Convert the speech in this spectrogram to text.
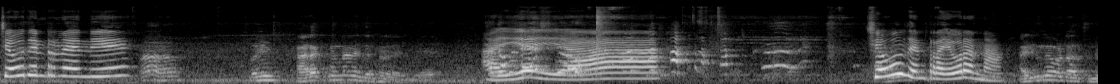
చెవు అడగకుండానే తింటుంది అయ్యయ్యా. చెవులు తింటారా ఎవరన్నా? అడిగిలో ఉండాల్సిన?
